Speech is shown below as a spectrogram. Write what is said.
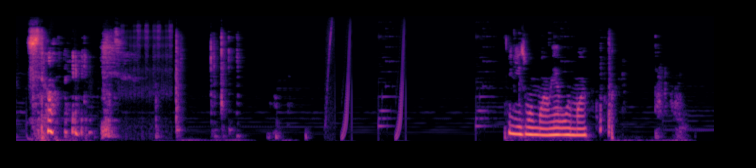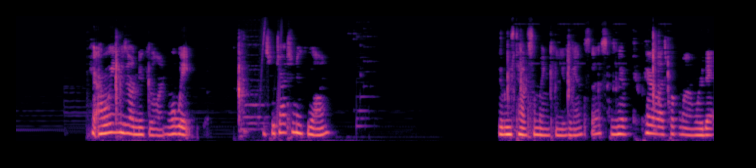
Stop it. can use one more. We have one more. Here, I will use on Nucleon. We'll wait. Let's switch out to Nucleon. We at least have something to use against this. Because we have two paralyzed Pokemon, we're dead.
